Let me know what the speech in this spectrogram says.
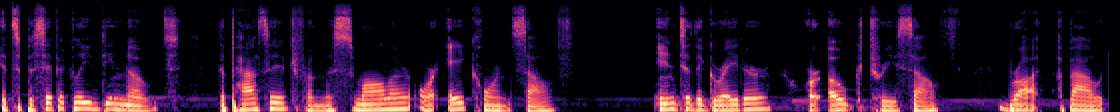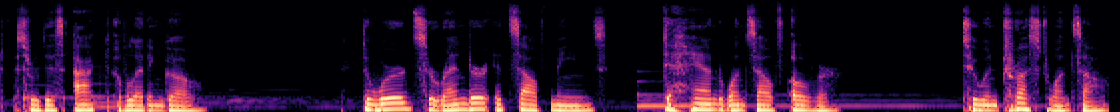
it specifically denotes the passage from the smaller or acorn self into the greater or oak tree self brought about through this act of letting go. The word surrender itself means to hand oneself over, to entrust oneself.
